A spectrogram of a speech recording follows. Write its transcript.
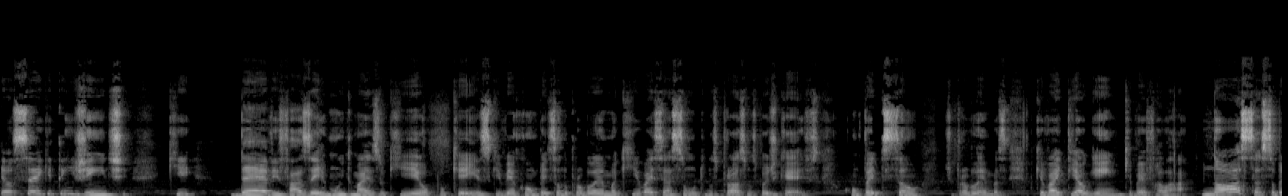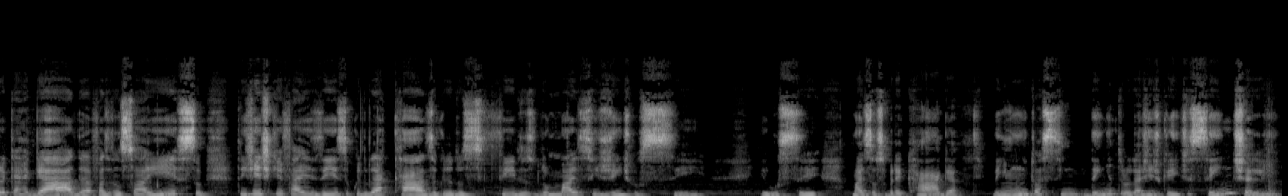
eu sei que tem gente que deve fazer muito mais do que eu, porque é isso que vem a competição do problema, que vai ser assunto nos próximos podcasts. Competição de problemas. Porque vai ter alguém que vai falar: Nossa, sobrecarregada, fazendo só isso. Tem gente que faz isso, cuida da casa, cuida dos filhos, tudo mais. Assim, gente, eu sei. Eu sei, mas a sobrecarga vem muito assim dentro da gente, o que a gente sente ali.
